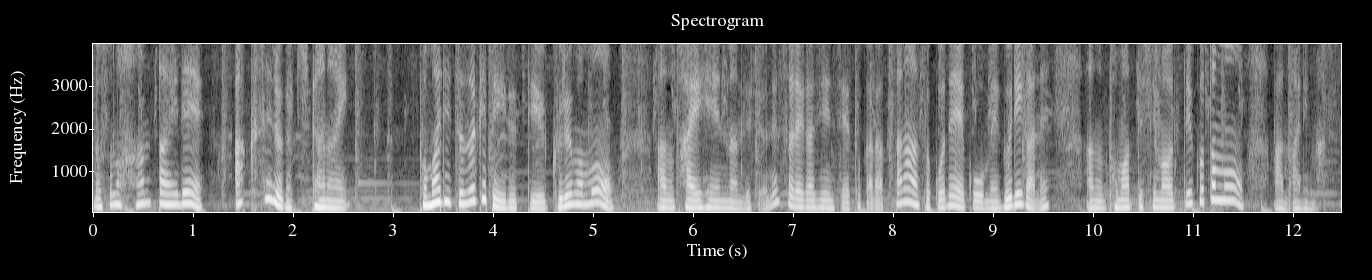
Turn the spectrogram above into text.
のその反対でアクセルが効かない。止まり続けているっていう車もあの大変なんですよね。それが人生とかだったらそこでこう巡りがねあの止まってしまうっていうこともあのあります。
